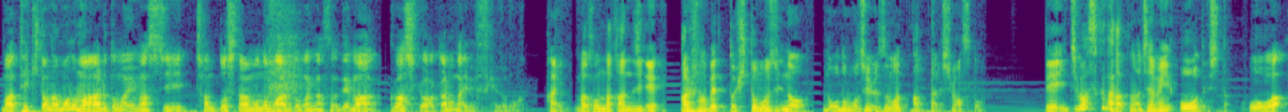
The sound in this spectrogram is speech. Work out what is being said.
まあ適当なものもあると思いますし、ちゃんとしたものもあると思いますので、まあ詳しくわからないですけども。はい。まあこんな感じで、アルファベット一文字の node modules もあったりしますと。で、一番少なかったのはちなみに O でした。O は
